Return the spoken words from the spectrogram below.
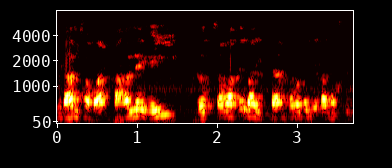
বিধানসভার, তাহলে এই লোকসভাতে বা বিধানসভাতে যেটা মুশকিল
